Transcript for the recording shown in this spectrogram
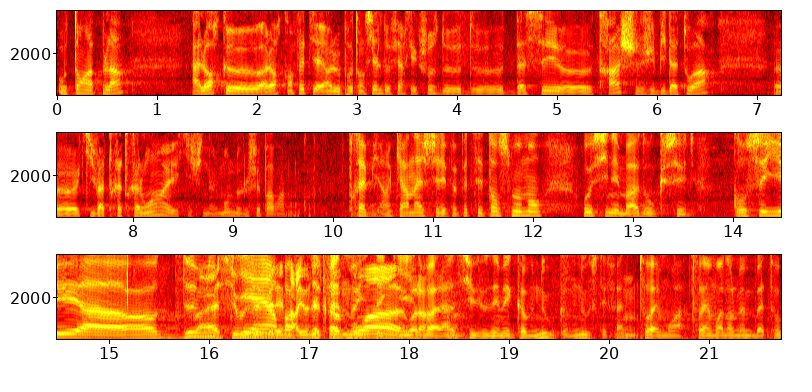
autant à plat, alors que, alors qu'en fait il y a le potentiel de faire quelque chose d'assez euh, trash, jubilatoire, euh, qui va très très loin et qui finalement ne le fait pas vraiment quoi. Très bien. Carnage chez les Puppets, c'est en ce moment au cinéma, donc c'est conseillé à un demi Ouais, si vous aimez les marionnettes Stéphane comme moi, euh, voilà. voilà, Ouais. si vous aimez comme nous, comme nous, Stéphane, Mm. toi et moi, toi et moi dans le même bateau.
